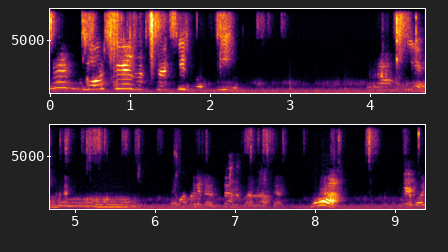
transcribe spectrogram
Where most of the turkeys would be. Around here. Hey, look look at those feathers running out there. Yeah. Come here, boy.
